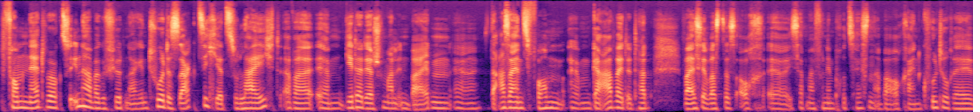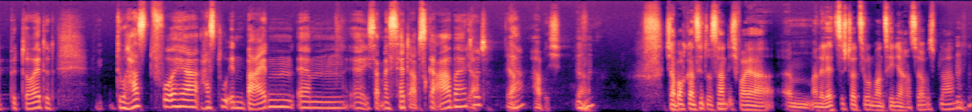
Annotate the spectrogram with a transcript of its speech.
vom Network zur inhabergeführten Agentur. Das sagt sich jetzt so leicht, aber ähm, jeder, der schon mal in beiden äh, Daseinsformen ähm, gearbeitet hat, weiß ja, was das auch, äh, ich sag mal, von den Prozessen, aber auch rein kulturell bedeutet. Du hast vorher, hast du in beiden, ähm, äh, ich sag mal, Setups gearbeitet? Ja, ja, ja? habe ich. Ja. Mhm. Ich habe auch ganz interessant, ich war ja, ähm, meine letzte Station war ein zehn Jahre Serviceplan, mhm.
